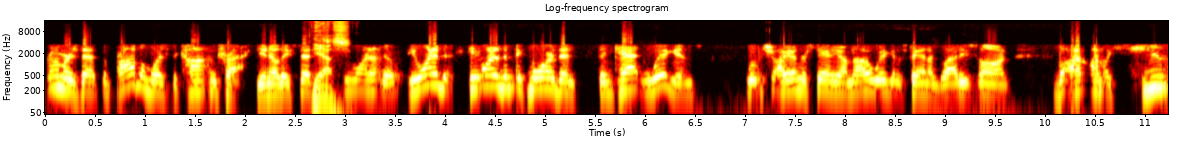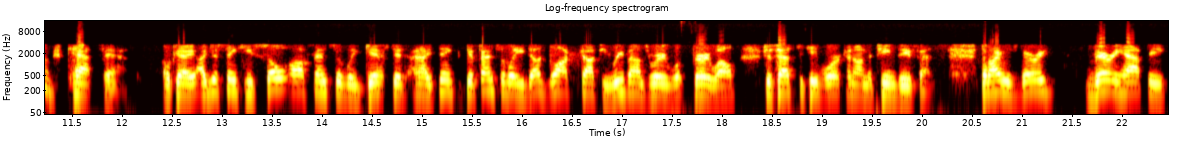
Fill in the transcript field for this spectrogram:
rumors that the problem was the contract. You know, they said Yes. he wanted to. He wanted to. He wanted to make more than than Cat and Wiggins, which I understand. Yeah, I'm not a Wiggins fan. I'm glad he's gone, but I'm, I'm a huge Cat fan. Okay, I just think he's so offensively gifted, and I think defensively he does block shots. He rebounds very very well. Just has to keep working on the team defense. But I was very very happy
